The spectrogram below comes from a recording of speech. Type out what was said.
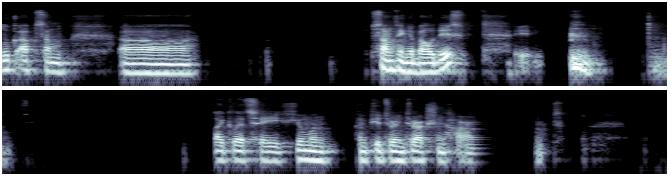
look up some uh, something about this, like let's say human computer interaction harms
